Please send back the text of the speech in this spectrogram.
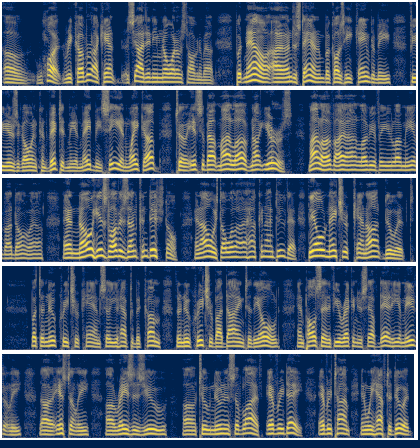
uh, what recover? I can't see. I didn't even know what I was talking about. But now I understand because he came to me a few years ago and convicted me and made me see and wake up to it's about my love, not yours. My love, I, I love you if you love me. If I don't, well, and no, his love is unconditional. And I always thought, well, how can I do that? The old nature cannot do it but the new creature can. So you have to become the new creature by dying to the old. And Paul said, if you reckon yourself dead, he immediately, uh, instantly uh, raises you uh, to newness of life every day, every time. And we have to do it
